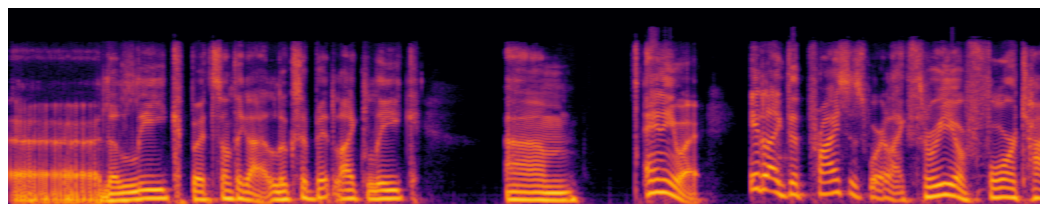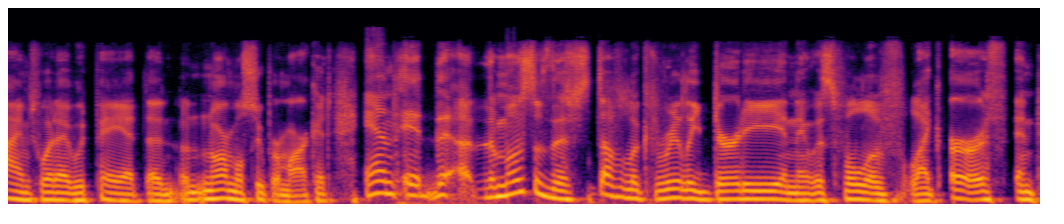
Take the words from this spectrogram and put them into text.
uh, the leek, but something that looks a bit like leek. Um, anyway, it like the prices were like three or four times what I would pay at the normal supermarket, and it the, the most of the stuff looked really dirty and it was full of like earth and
